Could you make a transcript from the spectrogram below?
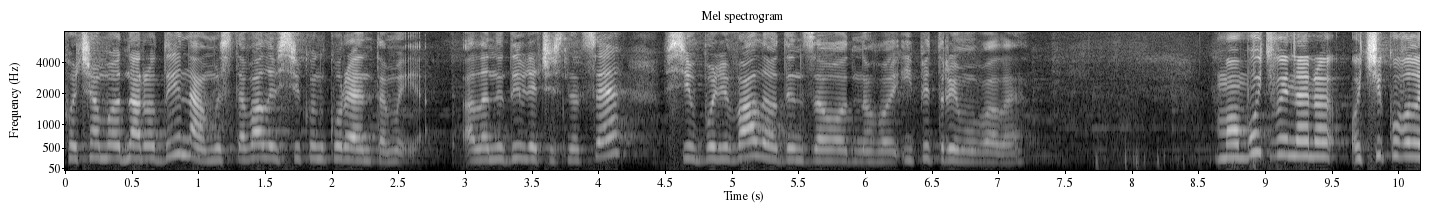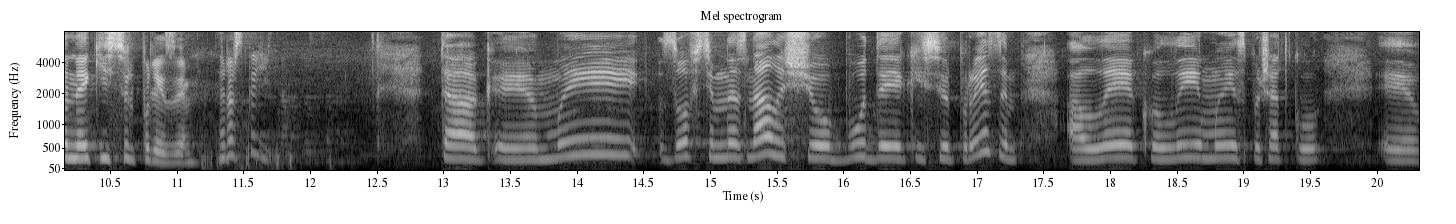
хоча ми одна родина, ми ставали всі конкурентами, але не дивлячись на це, всі вболівали один за одного і підтримували. Мабуть, ви не очікували на якісь сюрпризи. Розкажіть нам. Так, е, ми зовсім не знали, що буде якісь сюрпризи, але коли ми спочатку е,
